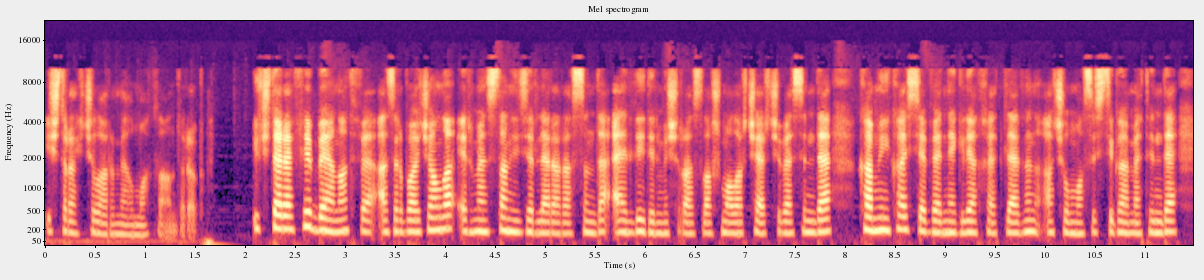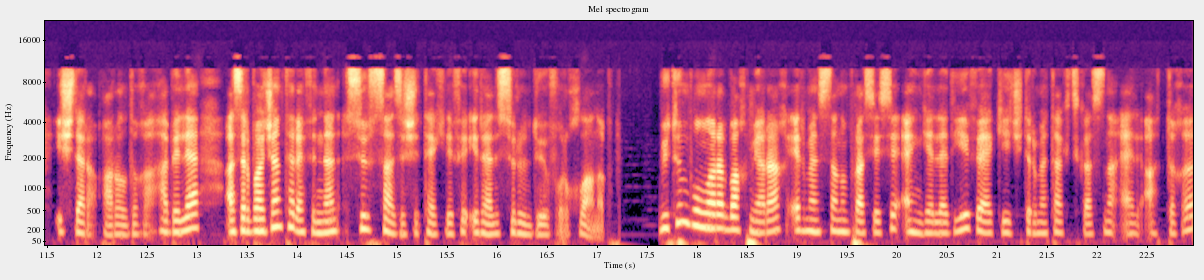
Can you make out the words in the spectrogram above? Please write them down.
iştirakçıları məlumatlandırıb. Üç tərəfli bəyanat və Azərbaycanla Ermənistan liderləri arasında əldə edilmiş razılaşmalar çərçivəsində kommunikasiya və nəqliyyat xəttlərinin açılması istiqamətində işlər aparıldığı, habelə Azərbaycan tərəfindən sülh sazişi təklifi irəli sürüldüyü vurğulanıb. Bütün bunlara baxmayaraq Ermənistanın prosesi əngəllədiyi və gecikdirmə taktikasına əl atdığı,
